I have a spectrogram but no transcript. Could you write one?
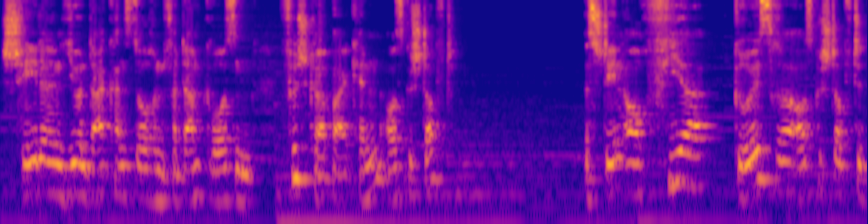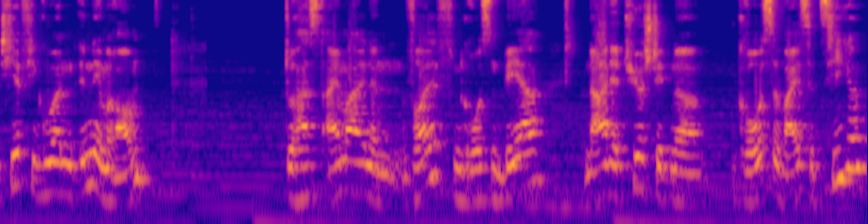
Schädeln. Hier und da kannst du auch einen verdammt großen Fischkörper erkennen, ausgestopft. Es stehen auch vier größere ausgestopfte Tierfiguren in dem Raum. Du hast einmal einen Wolf, einen großen Bär. Nahe der Tür steht eine große weiße Ziege.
